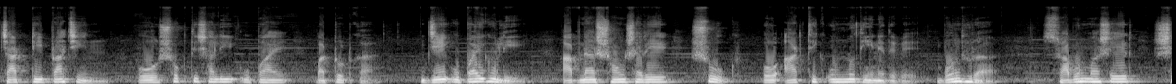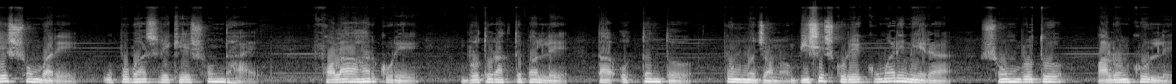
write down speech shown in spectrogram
চারটি প্রাচীন ও শক্তিশালী উপায় বা টোটকা। যে উপায়গুলি আপনার সংসারে সুখ ও আর্থিক উন্নতি এনে দেবে। বন্ধুরা, শ্রাবণ মাসের শেষ সোমবারে উপবাস রেখে সন্ধ্যায় ফলাহার করে ব্রত রাখতে পারলে তা অত্যন্ত পুণ্যজনক। বিশেষ করে কুমারী মেয়েরা সোমব্রত পালন করলে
